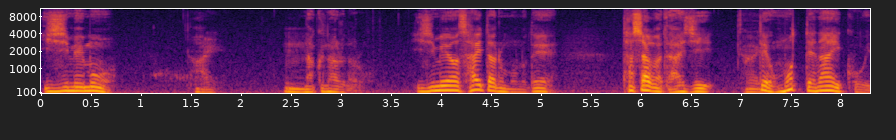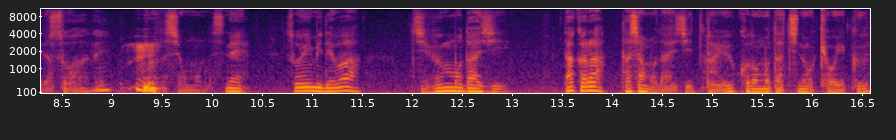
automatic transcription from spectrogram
いじめもなくなるだろう、はい、いじめは最たるもので他者が大事って思ってない行為だと、はいね、私は思うんですね。そういう意味では自分も大事。だから他者も大事という子どもたちの教育、はい、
